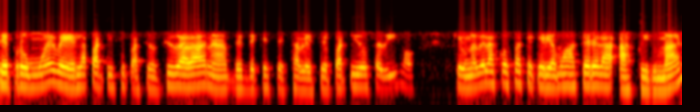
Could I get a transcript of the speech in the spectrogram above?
se promueve es la participación ciudadana. Desde que se estableció el partido se dijo que una de las cosas que queríamos hacer era afirmar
